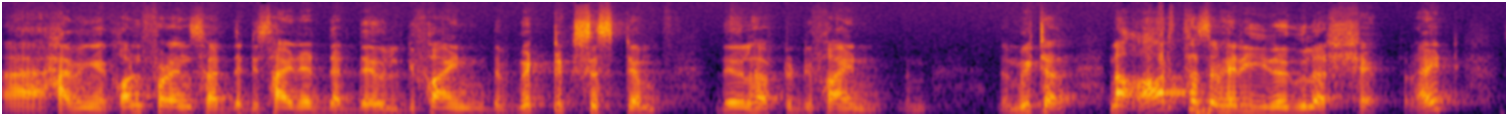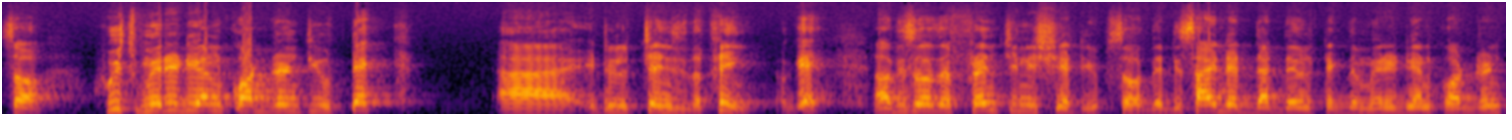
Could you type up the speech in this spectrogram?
uh, having a conference where they decided that they will define the metric system, they will have to define the, the meter. Now, Earth has a very irregular shape, right? So, which meridian quadrant you take, uh, it will change the thing, okay? Now, this was a French initiative, so they decided that they will take the meridian quadrant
